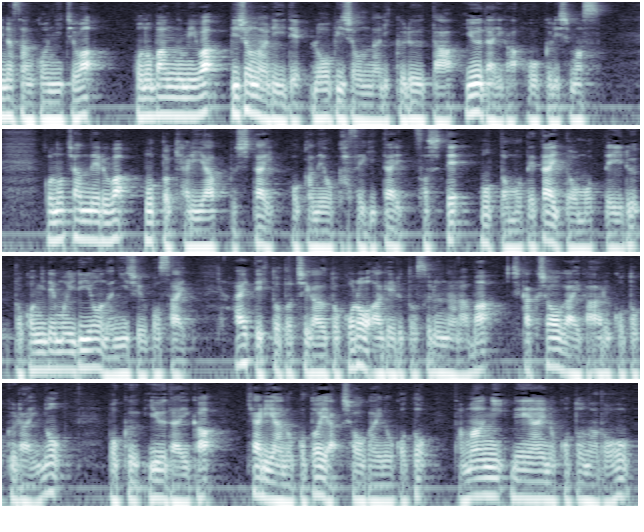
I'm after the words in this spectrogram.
皆さんこんにちは。この番組はビジョナリーでロービジョンなリクルーター雄大がお送りします。このチャンネルはもっとキャリアアップしたいお金を稼ぎたいそしてもっとモテたいと思っているどこにでもいるような25歳。あえて人と違うところを挙げるとするならば視覚障害があることくらいの僕雄大がキャリアのことや障害のことたまに恋愛のことなどを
